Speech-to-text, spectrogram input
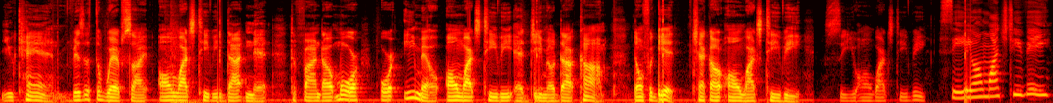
You can visit the website onwatchtv.net to find out more or email onwatchtv at gmail.com. Don't forget, check out On Watch TV. See you on Watch TV. See you on Watch TV.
